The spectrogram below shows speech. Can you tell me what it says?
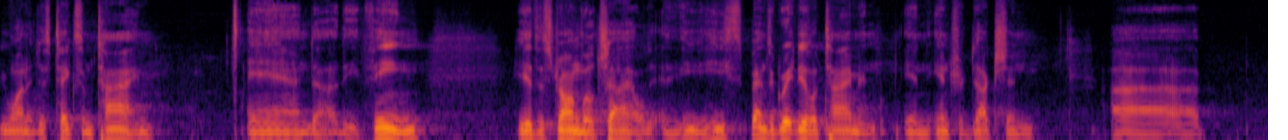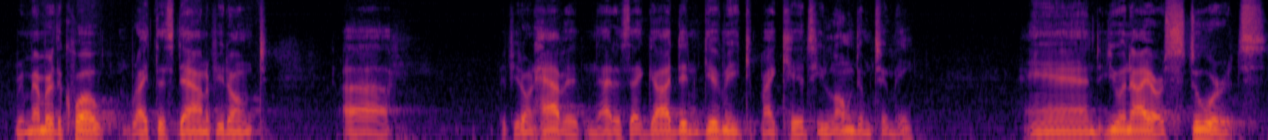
we want to just take some time, and uh, the theme he is a strong-willed child, and he, he spends a great deal of time in in introduction. Uh, remember the quote. Write this down if you don't. Uh, if you don't have it, and that is that God didn't give me my kids, He loaned them to me. And you and I are stewards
